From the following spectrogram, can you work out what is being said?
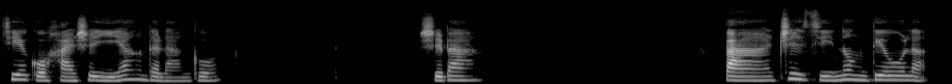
结果还是一样的难过。十八，把自己弄丢了，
